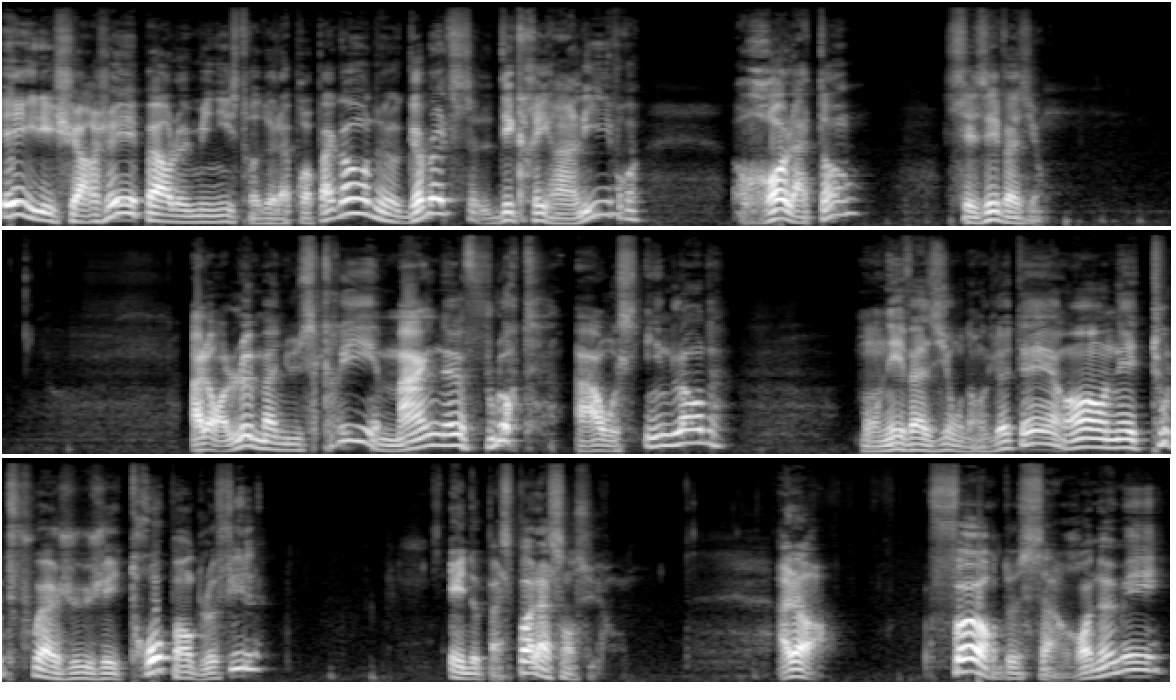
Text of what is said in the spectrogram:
et il est chargé par le ministre de la Propagande, Goebbels, d'écrire un livre relatant ses évasions. Alors le manuscrit Meine Flucht aus England mon évasion d'Angleterre en est toutefois jugée trop anglophile et ne passe pas la censure. Alors, fort de sa renommée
